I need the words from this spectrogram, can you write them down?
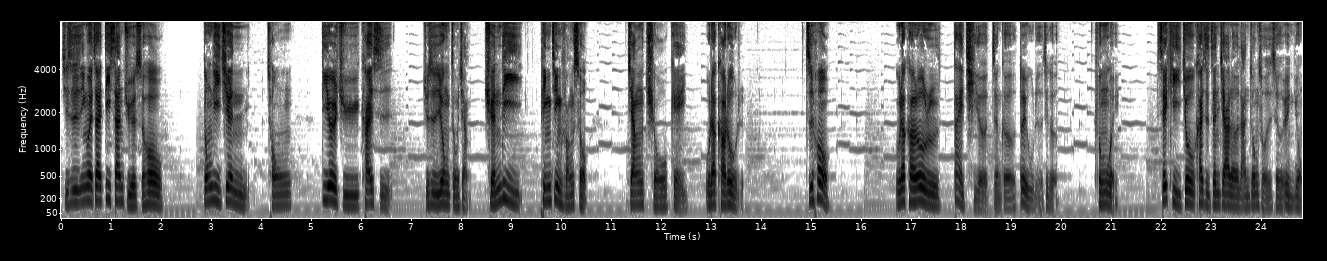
其实因为在第三局的时候。东丽健从第二局开始，就是用怎么讲，全力拼劲防守，将球给乌拉卡洛尔。之后，乌拉卡洛尔带起了整个队伍的这个氛围，Seki 就开始增加了蓝中手的这个运用，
